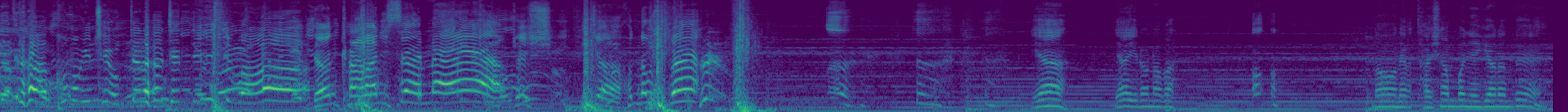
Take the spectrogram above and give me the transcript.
얘들아, 코봉이 죄 없잖아. 쟤 때리지 마. 넌 가만히 있어 임마 자식 진짜 혼나고 싶어 야, 야 일어나봐. 어, 어. 너 내가 다시 한번 얘기하는데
